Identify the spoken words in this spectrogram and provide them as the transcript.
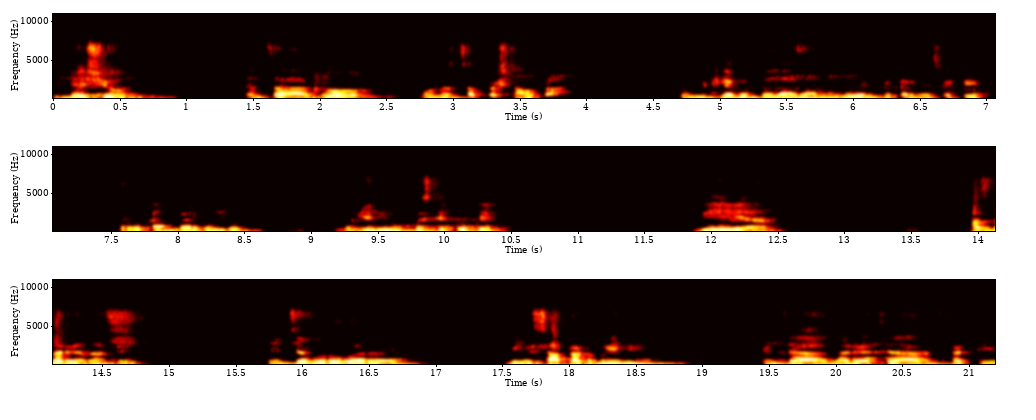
यश येऊन त्यांचा जो बोनसचा प्रश्न होता तो मिटल्याबद्दल आज आनंद व्यक्त करण्यासाठी सर्व कामगार बंधू भगिनी उपस्थित होते. मी खासदार या नाते यांच्याबरोबर गेले सात आठ महिने त्यांच्या लढ्याच्या साठी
